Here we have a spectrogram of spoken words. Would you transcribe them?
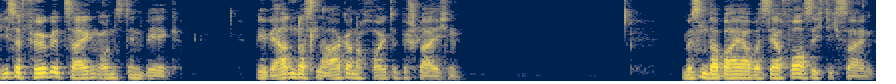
Diese Vögel zeigen uns den Weg. Wir werden das Lager noch heute beschleichen. Müssen dabei aber sehr vorsichtig sein.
